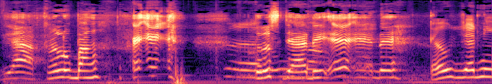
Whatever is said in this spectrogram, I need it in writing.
ya ke lubang eh, eh. Terus jadi eh, eh deh. Tahu jadi.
